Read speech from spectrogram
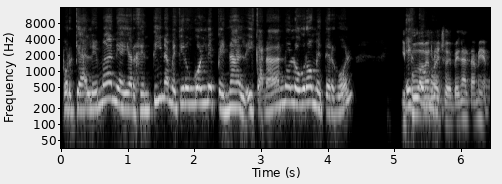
porque Alemania y Argentina metieron gol de penal y Canadá no logró meter gol. Y pudo haberlo hecho de penal también.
